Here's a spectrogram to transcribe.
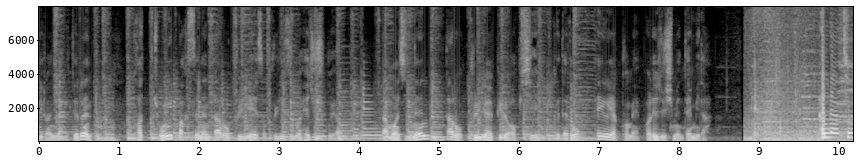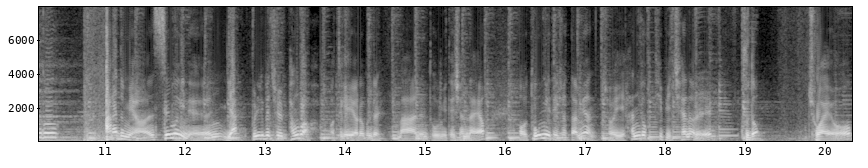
이런 약들은 겉 종이 박스는 따로 분리해서 분리수거 해주시고요. 나머지는 따로 분리할 필요 없이 그대로 폐의약품에 버려주시면 됩니다. 한다 친구 알아두면 쓸모있는 약 분리 배출 방법 어떻게 여러분들 많은 도움이 되셨나요? 어, 도움이 되셨다면 저희 한독TV 채널을 구독, 좋아요,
